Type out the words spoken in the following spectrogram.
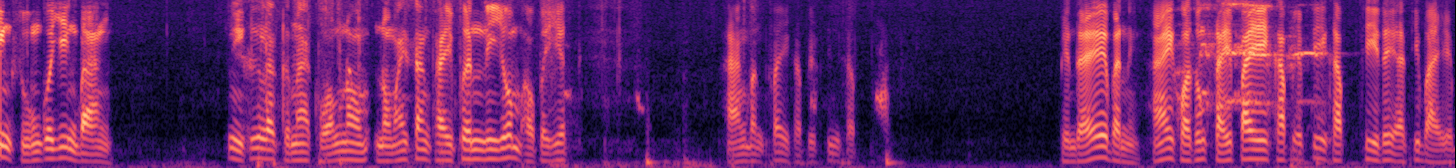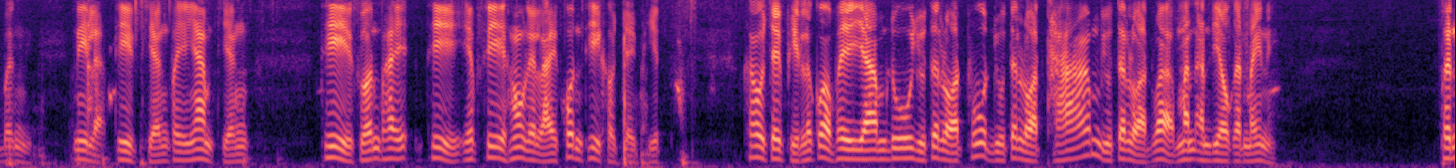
ิ่งสูงก็ยิ่งบาง นี่คือลักษณะของหน่อไม้สร้างไผ่เพิ่นนิยมเอาไปเฮ็ด หางบังไฟครับเอฟซีครับ เป็นได้บัดนี้หายขอสงสัยไปครับเอฟซีครับ ที่ได้อธิบายให้เบิ่งนี่นี่แหละที่เถียงพยายามเถียงที่สวนไผ่ที่เอฟซีเฮาหลาย ๆ คนที่เข้าใจผิด เข้าใจผิดแล้วก็พยายามดูอยู่ตลอดพูดอยู่ตลอดถาม อยู่ตลอดว่ามันอันเดียวกันไหมนี่ เพิ่น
